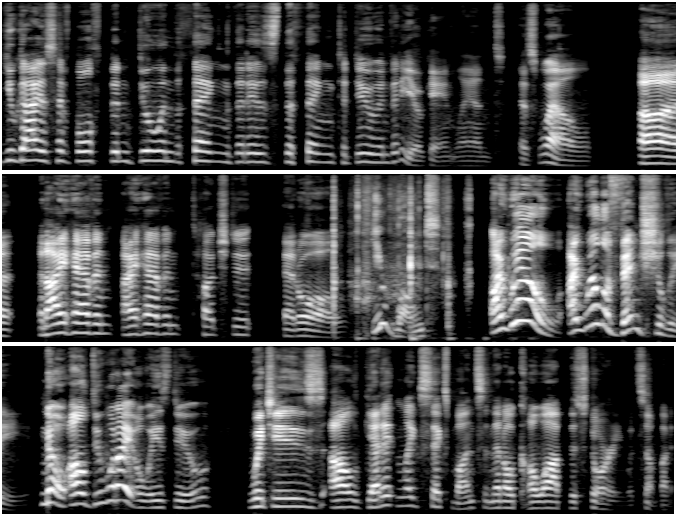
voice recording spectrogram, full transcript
you guys have both been doing the thing that is the thing to do in video game land as well. Uh, and I haven't, I haven't touched it at all. You won't. I will. I will eventually. No, I'll do what I always do, which is I'll get it in like six months, and then I'll co-op the story with somebody,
